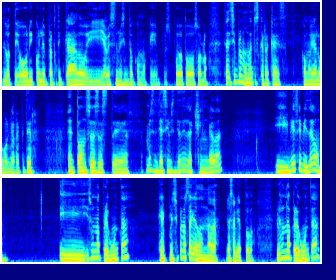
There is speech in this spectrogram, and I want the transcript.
lo teórico lo he practicado y a veces me siento como que pues puedo todo solo. O sea, hay siempre momentos que recaes, como ya lo volví a repetir. Entonces, este, me sentía así, me sentía de la chingada. Y vi ese video. Y hizo una pregunta que al principio no sabía nada, ya sabía todo. Pero hizo una pregunta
